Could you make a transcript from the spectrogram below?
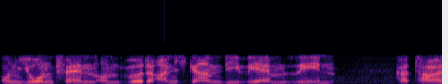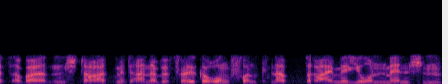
Union-Fan und würde eigentlich gern die WM sehen. Katar ist aber ein Staat mit einer Bevölkerung von knapp drei Millionen Menschen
